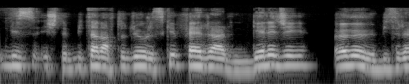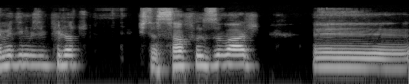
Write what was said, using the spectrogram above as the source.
biz işte bir tarafta diyoruz ki Ferrari'nin geleceği öve öve bitiremediğimiz bir pilot. İşte saf hızı var. Ee,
